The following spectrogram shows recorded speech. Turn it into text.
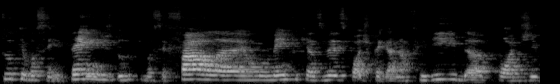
tudo que você entende, tudo que você fala, é um momento que às vezes pode pegar na ferida, pode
